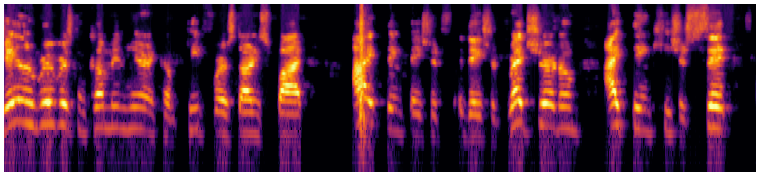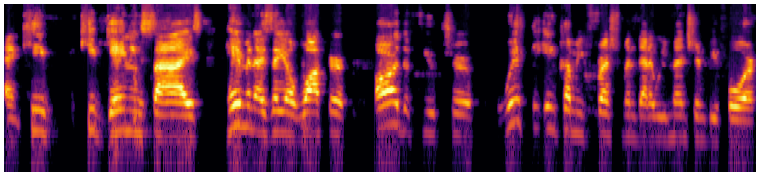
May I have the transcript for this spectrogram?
Jalen Rivers can come in here and compete for a starting spot. I think they should they should redshirt him. I think he should sit and keep keep gaining size. Him and Isaiah Walker are the future with the incoming freshmen that we mentioned before.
